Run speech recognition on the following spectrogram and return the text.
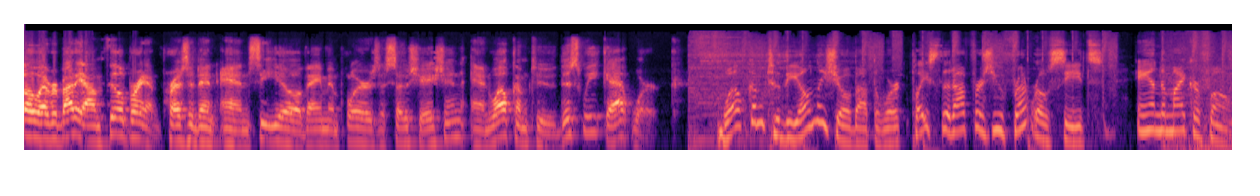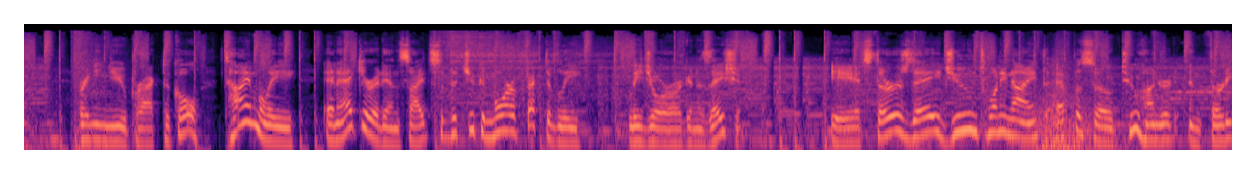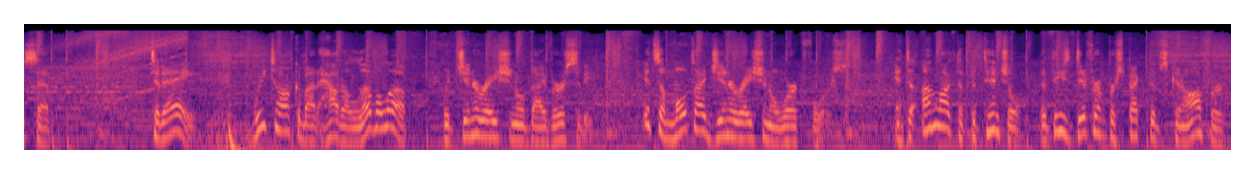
Hello, everybody. I'm Phil Brandt, President and CEO of AAIM Employers Association, and welcome to This Week at Work. Welcome to the only show about the workplace that offers you front row seats and a microphone, bringing you practical, timely, and accurate insights so that you can more effectively lead your organization. It's Thursday, June 29th, episode 237. Today, we talk about how to level up with generational diversity. It's a multi generational workforce. And to unlock the potential that these different perspectives can offer,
